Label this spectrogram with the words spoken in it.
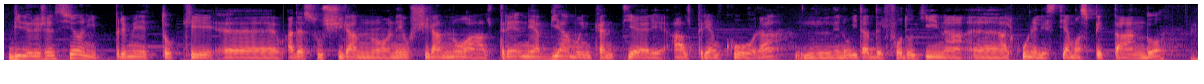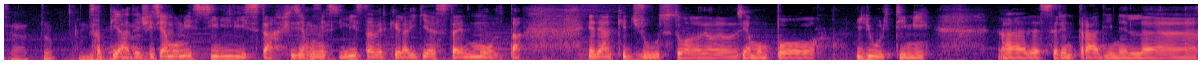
Video recensioni, premetto che eh, adesso usciranno, ne usciranno altre, ne abbiamo in cantiere altre ancora, le novità del Fotochina eh, alcune le stiamo aspettando. Esatto. Sappiate, ci siamo messi in lista, ci siamo sì, messi in lista perché la richiesta è molta ed è anche giusto, eh, siamo un po' gli ultimi eh, ad essere entrati nel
